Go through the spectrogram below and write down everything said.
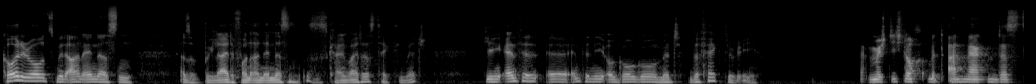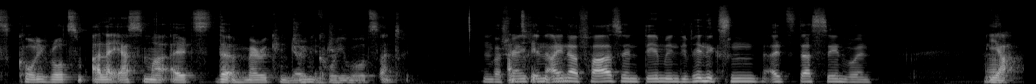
Cody Rhodes mit Arn Anderson, also begleitet von Arn Anderson, das ist kein weiteres Tag-Team-Match, gegen Anthony, äh, Anthony Ogogo mit The Factory. Möchte ich noch mit anmerken, dass Cody Rhodes zum allerersten Mal als The American Dream American Cody Dream. Rhodes antritt. Und wahrscheinlich Antreten in einer Phase, in dem ihn die wenigsten als das sehen wollen. Ja.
